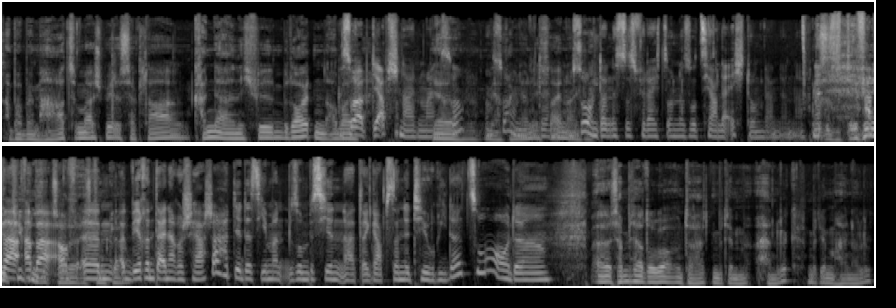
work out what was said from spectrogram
Aber beim Haar zum Beispiel ist ja klar, kann ja nicht viel bedeuten. Aber so, ab die abschneiden meinst ja, du? Ach so, kann ja nicht sein. So, und dann ist das vielleicht so eine soziale Ächtung dann danach. Ne? Das ist definitiv aber aber auf, Ächtung, ähm, ja. während deiner Recherche hat dir das jemand so ein bisschen, gab es da eine Theorie dazu? Oder? Äh, ich habe mich ja darüber unterhalten mit dem Herrn Lück, mit dem Heiner Lück,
